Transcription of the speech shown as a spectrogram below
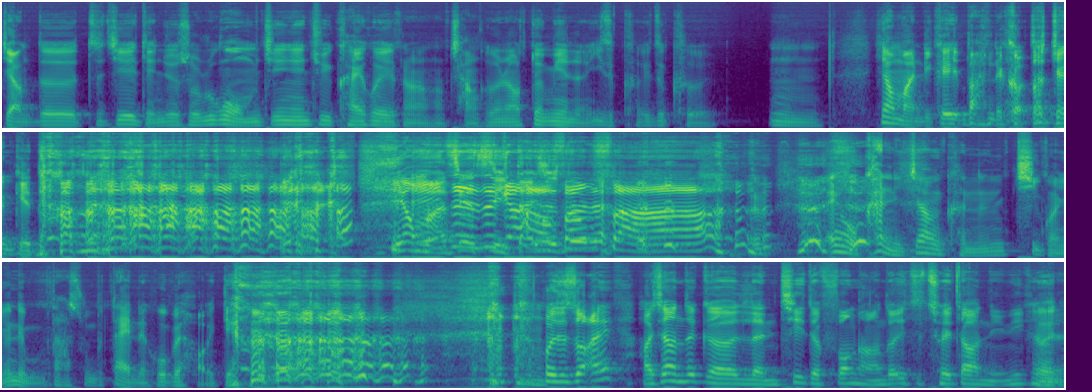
讲的直接一点，就是说，如果我们今天去开会场场合，然后对面人一直咳一直咳，嗯，要么你可以把你的口罩捐给他，要么这是个好自己带着。方法、啊。哎、我看你这样可能气管有点不大舒服，戴的会不会好一点？或者说，哎，好像这个冷气的风好像都一直吹到你，你可能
